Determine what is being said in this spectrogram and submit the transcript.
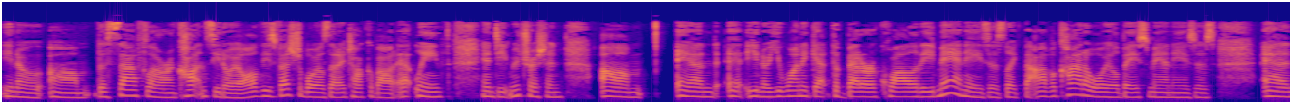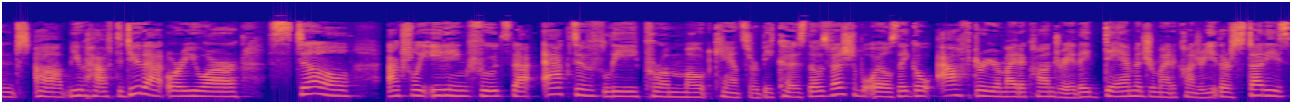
you know, um, the safflower and cottonseed oil, all these vegetable oils that I talk about at length in deep nutrition. Um, and uh, you know you want to get the better quality mayonnaises like the avocado oil based mayonnaises and um, you have to do that or you are still actually eating foods that actively promote cancer because those vegetable oils they go after your mitochondria. They damage your mitochondria. There's studies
